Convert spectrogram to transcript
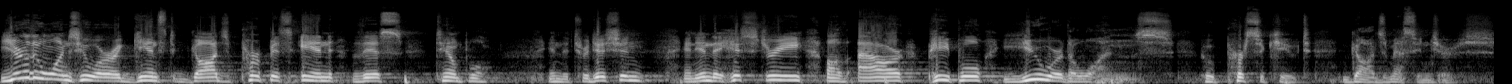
You're the ones who are against God's purpose in this temple. In the tradition and in the history of our people, you are the ones who persecute God's messengers.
